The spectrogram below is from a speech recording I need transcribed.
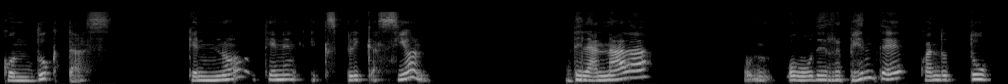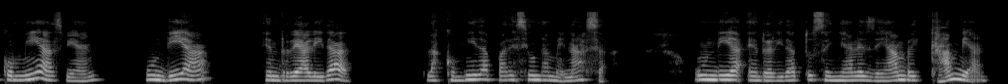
conductas que no tienen explicación. De la nada o, de repente, cuando tú comías bien, un día, en realidad, la comida parece una amenaza. Un día en realidad tus señales de hambre cambian.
